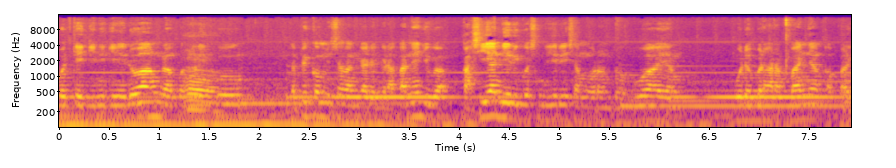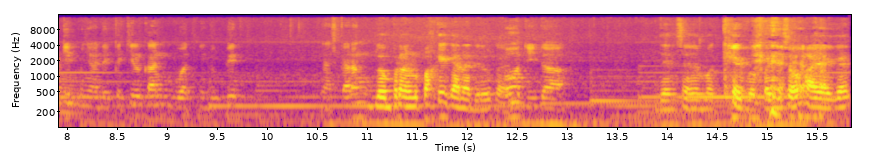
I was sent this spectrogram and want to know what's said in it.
buat kayak gini-gini doang dalam Hmm. lingkung tapi kalau misalkan gak ada gerakannya juga kasihan diri gue sendiri sama orang tua gue yang udah berharap banyak apalagi punya adik kecil kan buat ngidupin. Nah sekarang belum pernah lu pakai kan ada lu kan? Oh tidak jangan sama kayak bapaknya Soha ya kan?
